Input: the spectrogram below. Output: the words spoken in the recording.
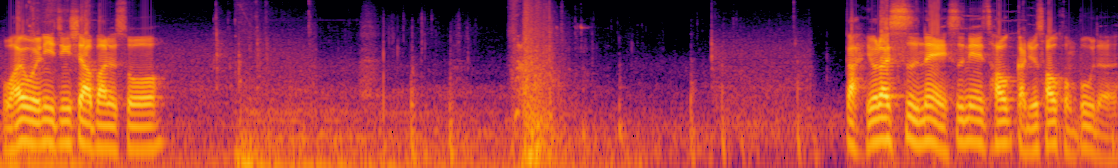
我还以为你已经下班了，说。啊，又在室内，室内超感觉超恐怖的。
